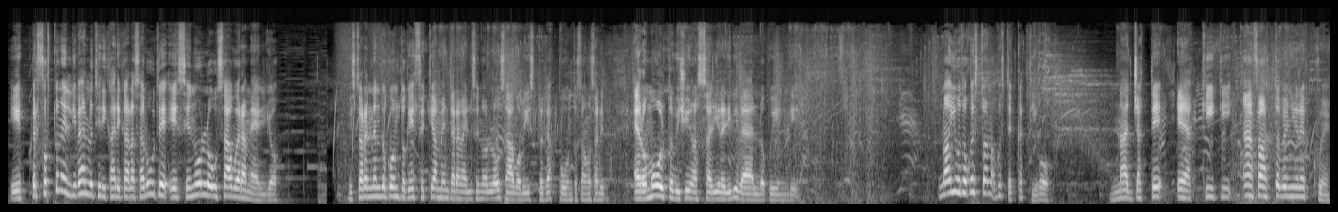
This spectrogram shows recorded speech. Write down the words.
E per fortuna il livello ti ricarica la salute e se non lo usavo era meglio. Mi sto rendendo conto che effettivamente era meglio se non lo usavo, visto che appunto sono salito... Ero molto vicino a salire di livello, quindi... No, aiuto, questo no, questo è cattivo. Naggia a te e a chi ti ha fatto venire qui.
